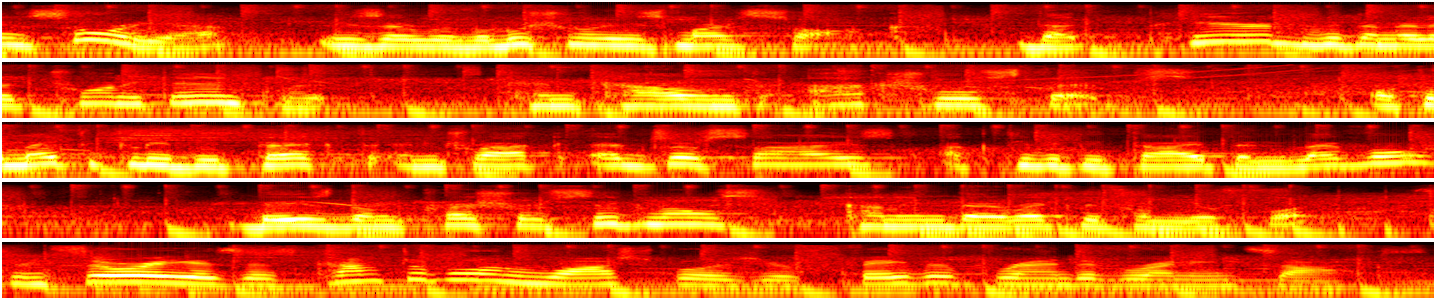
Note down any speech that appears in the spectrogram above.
Sensoria is a revolutionary smart sock that, paired with an electronic anklet, can count actual steps, automatically detect and track exercise, activity type and level, based on pressure signals coming directly from your foot. Sensoria is as comfortable and washable as your favorite brand of running socks.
